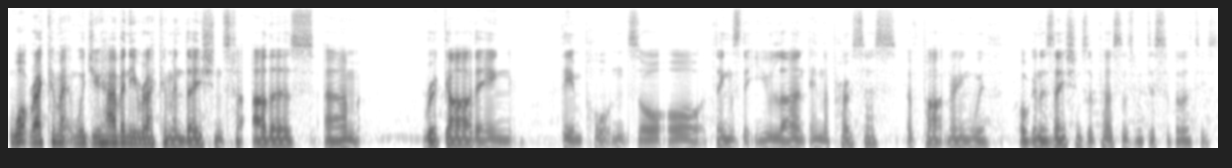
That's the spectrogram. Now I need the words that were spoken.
what recommend? Would you have any recommendations for others um, regarding the importance or, or things that you learned in the process of partnering with organizations of persons with disabilities?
